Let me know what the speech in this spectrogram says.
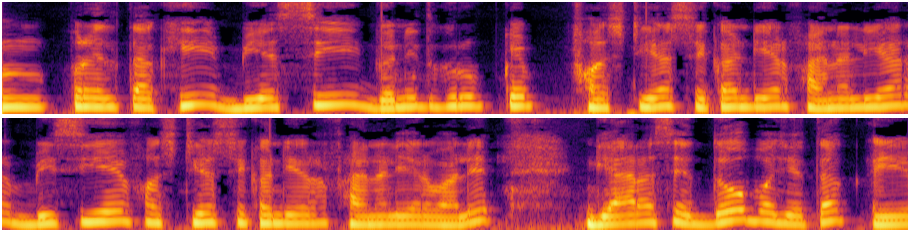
अप्रैल तक ही बीएससी गणित ग्रुप के first year second year final year BCA first year second year final year वाले 11 से 2 बजे तक ये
